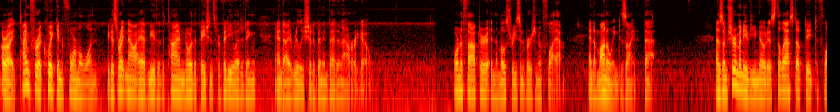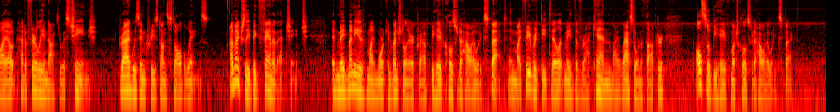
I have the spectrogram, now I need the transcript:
Alright, time for a quick informal one, because right now I have neither the time nor the patience for video editing, and I really should have been in bed an hour ago. Ornithopter in the most recent version of Flyout, and a monowing design at that. As I'm sure many of you noticed, the last update to Flyout had a fairly innocuous change. Drag was increased on stalled wings. I'm actually a big fan of that change. It made many of my more conventional aircraft behave closer to how I would expect, and my favorite detail, it made the Vraken, my last ornithopter, also behave much closer to how I would expect.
